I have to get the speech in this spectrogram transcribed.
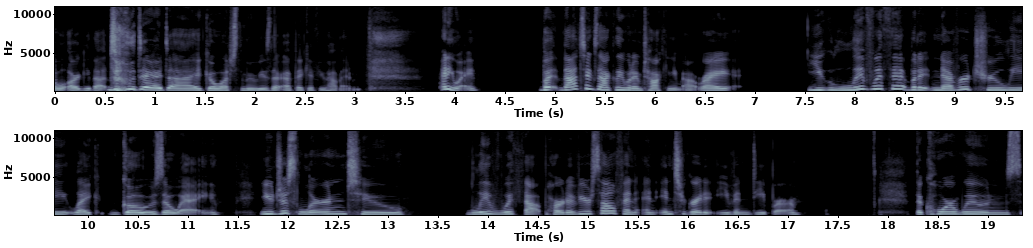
will argue that till the day I die. Go watch the movies, they're epic if you haven't. Anyway, but that's exactly what I'm talking about, right? You live with it, but it never truly like goes away. You just learn to live with that part of yourself and, and integrate it even deeper. The core wounds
